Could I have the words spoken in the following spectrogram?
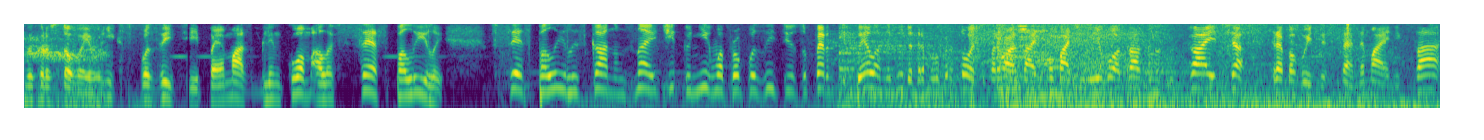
використовує ульт. Ікс позиції ПМА з блінком, але все спалили. Все спалили з каном. Знають чітко Нігма про позицію суперники. Бела не буде. Треба використовувати перевагу Зайць. Побачили його, одразу натискається. Треба вийти. Все, немає Нікса.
